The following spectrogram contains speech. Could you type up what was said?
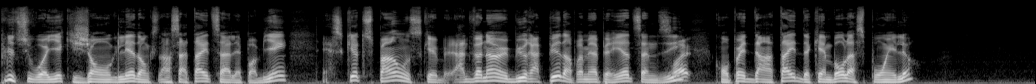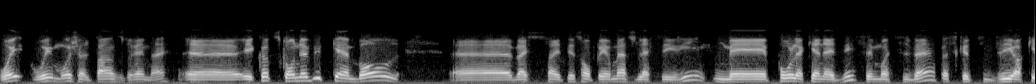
plus tu voyais qu'il jonglait. Donc, dans sa tête, ça allait pas bien. Est-ce que tu penses que, en devenant un but rapide en première période samedi, qu'on peut être dans la tête de Campbell à ce point-là? Oui, oui, moi, je le pense vraiment. Euh, écoute, ce qu'on a vu de Campbell, euh, ben, ça a été son pire match de la série, mais pour le Canadien, c'est motivant parce que tu dis, OK,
